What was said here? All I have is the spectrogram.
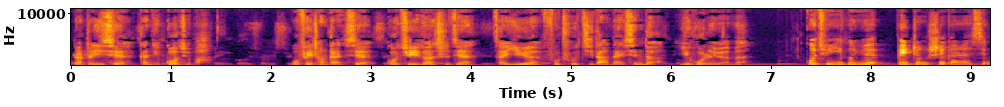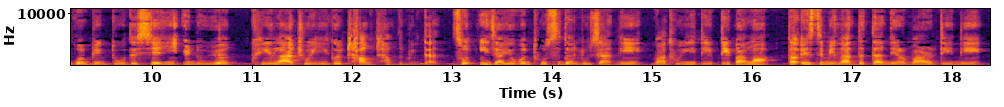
让这一切赶紧过去吧。我非常感谢过去一段时间在医院付出极大耐心的医护人员们。过去一个月，被证实感染新冠病毒的现役运动员可以拉出一个长长的名单，从意甲尤文图斯的鲁加尼、马图伊迪、迪巴拉，到 AC 米兰的丹尼尔·马尔蒂尼，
